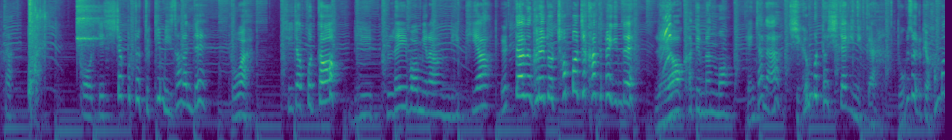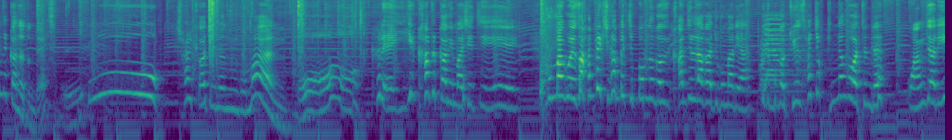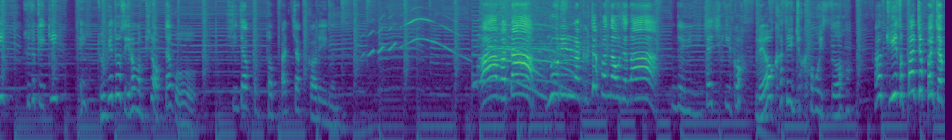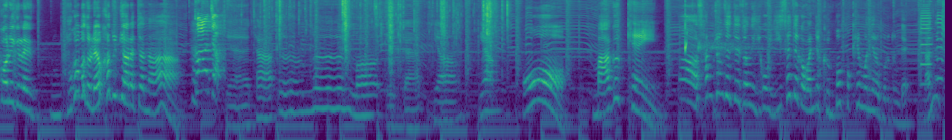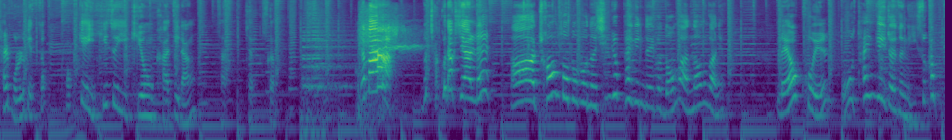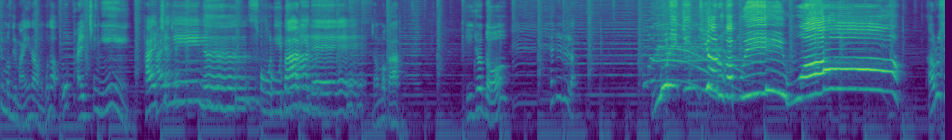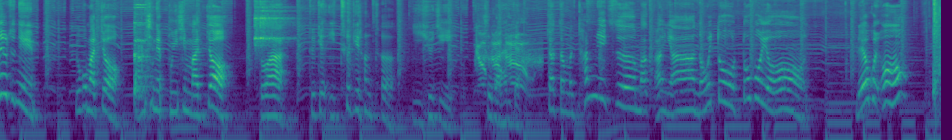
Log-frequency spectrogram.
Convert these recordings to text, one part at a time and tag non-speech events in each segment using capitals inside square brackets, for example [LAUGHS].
어, 이제 시작부터 느낌이 이상한데? 좋아. 시작부터 리플레이범이랑 리피아 일단은 그래도 첫 번째 카드팩인데 레어 카드면 뭐 괜찮아. 지금부터 시작이니까. 여기서 이렇게 한 번에 까내던데? 오잘 까지는구만. 오 그래 이게 카드 깡의 맛이지. 문방구에서 한 팩씩 한 팩씩 뽑는 거 간질나가지고 말이야. 근데 뭔가 뒤에 살짝 빛난 것 같은데? 왕자리 수수께끼? 둬서 이런 건 필요 없다고. 시작부터 반짝거리는. 아 맞다 요리랑 극장판 나오잖아. 근데 이 자식이 이거 레어 카드인 척 하고 있어. 아 뒤에서 반짝반짝거리길래 누가 봐도 레어 카드인 줄 알았잖아. 꺼져. 자 다음은 뭘까요? 오 마그케인. 아 삼촌 세대에서는 이거 2세대가 완전 근본 포켓몬이라고 그러던데. 나는 잘 모르겠어. 오케이 히스이 귀여운 가디랑. 아 잠깐. 임마! 너 자꾸 낚시할래? 아 처음 뽑아보는 신규 팩인데 이거 너무 안 나오는 거 아니야? 레어 코일? 오 타임 게이저에서는 익숙한 포켓몬들이 많이 나오는구나. 오 발챙이. 발챙이는 손이 발이래. 넘어가. 이조도 헤릴라. 오리진 디아루가 무이! 와! 아루세우스님 요거 맞죠? 당신의 분신 맞죠? 좋아. 드디어 이 특일 헌터 이 휴지 출발한다. 자 그러면 탐릭스 막 아야 너왜 또 또 보여. 레어콜 어?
